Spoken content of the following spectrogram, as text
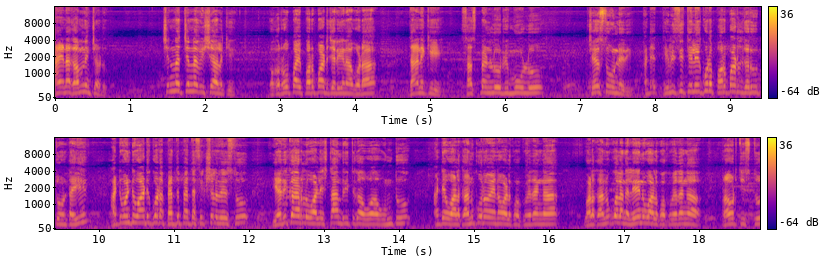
ఆయన గమనించాడు. చిన్న చిన్న విషయాలకి ఒక రూపాయి పొరపాటు జరిగినా కూడా దానికి సస్పెండ్లు రిమూవ్లు చేస్తూ ఉండేది. అంటే తెలిసి తెలియక కూడా పొరపాట్లు జరుగుతూ ఉంటాయి. అటువంటి వాటికి కూడా పెద్ద పెద్ద శిక్షలు వేస్తూ ఈ అధికారులు వాళ్ళ ఇష్టాన్ రీతిగా ఉంటూ అంటే వాళ్ళకు అనుకూలమైన వాళ్ళకి ఒక విధంగా వాళ్ళకు అనుకూలంగా లేని వాళ్ళకి ఒక విధంగా ప్రవర్తిస్తూ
